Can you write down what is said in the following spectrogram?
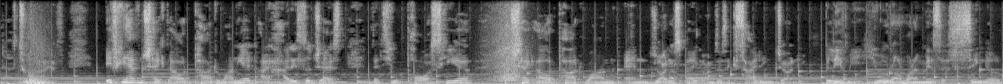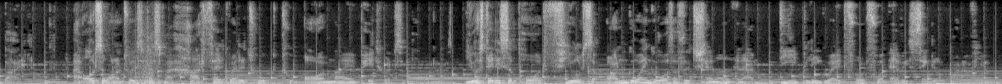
to life. If you haven't checked out part 1 yet, I highly suggest that you pause here, check out part 1 and join us back on this exciting journey. Believe me, you don't want to miss a single bite. I also wanted to express my heartfelt gratitude to all my Patreon supporters. Your steady support fuels the ongoing growth of the channel and I'm deeply grateful for every single one of you.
